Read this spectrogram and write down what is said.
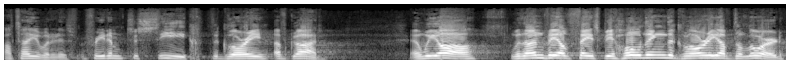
I'll tell you what it is freedom to see the glory of God. And we all, with unveiled face, beholding the glory of the Lord,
